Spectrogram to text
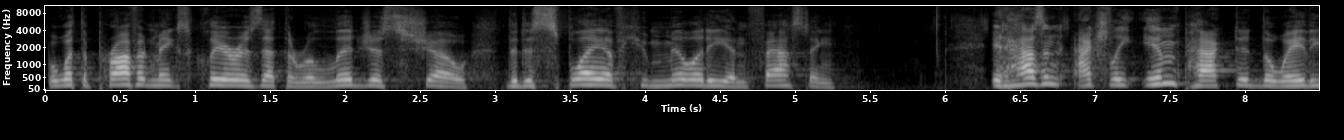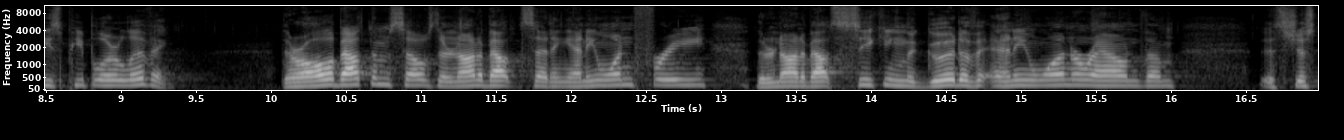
But what the prophet makes clear is that the religious show, the display of humility and fasting, it hasn't actually impacted the way these people are living. They're all about themselves. They're not about setting anyone free. They're not about seeking the good of anyone around them. It's just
